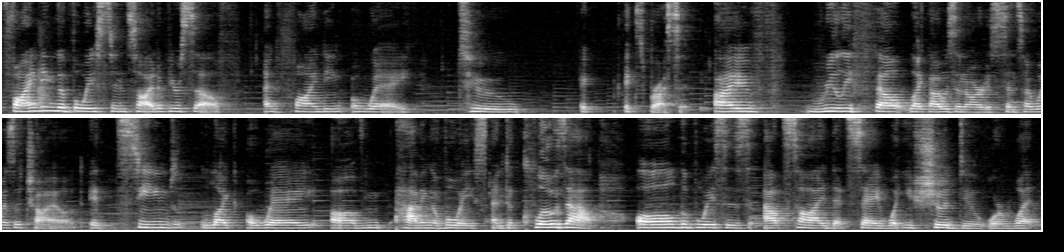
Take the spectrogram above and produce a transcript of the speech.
finding the voice inside of yourself and finding a way to e express it. I've really felt like I was an artist since I was a child. It seemed like a way of having a voice and to close out all the voices outside that say what you should do or what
